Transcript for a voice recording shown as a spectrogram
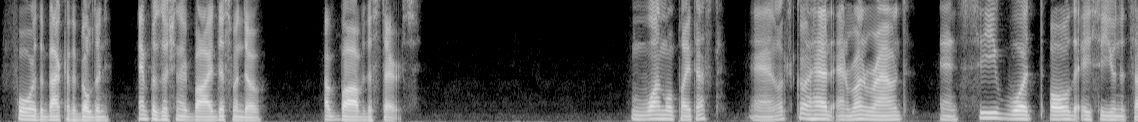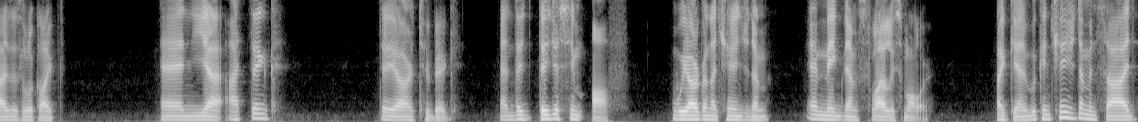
for the back of the building and position it by this window above the stairs. One more playtest and let's go ahead and run around and see what all the AC unit sizes look like. And yeah, I think they are too big and they, they just seem off. We are gonna change them and make them slightly smaller. Again, we can change them inside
